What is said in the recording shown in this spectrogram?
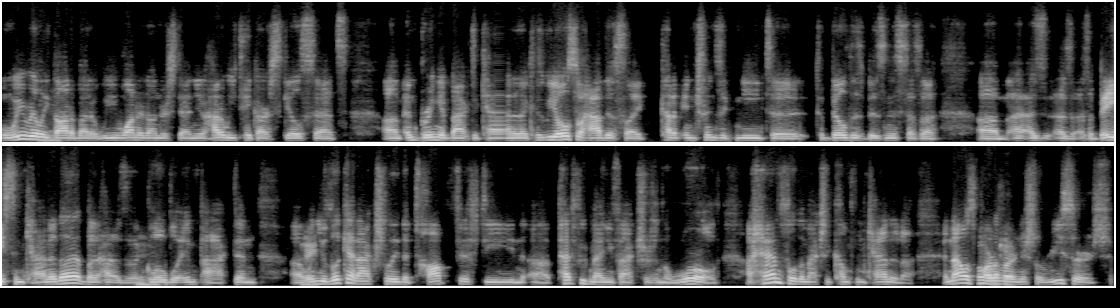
when we really mm-hmm. thought about it, we wanted to understand, you know, how do we take our skill sets um, and bring it back to Canada? Because we also have this like kind of intrinsic need to, to build this business as a, um, as, as, as, a base in Canada, but it has a mm-hmm. global impact. And uh, right. when you look at actually the top 15 uh, pet food manufacturers in the world, a handful of them actually come from Canada. And that was part oh, okay. of our initial research.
